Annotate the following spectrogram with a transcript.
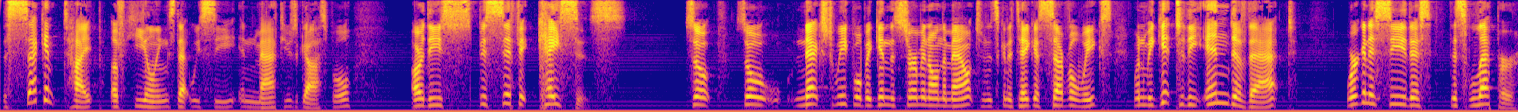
The second type of healings that we see in Matthew's gospel are these specific cases. So, so next week we'll begin the Sermon on the Mount, and it's going to take us several weeks. When we get to the end of that, we're going to see this, this leper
